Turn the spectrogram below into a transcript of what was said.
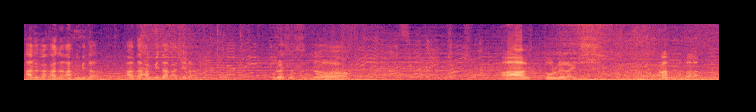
가드가 가능합니다. 가드 합니다가 아니라. 그래서 쓰죠. 아 놀래라 이씨.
